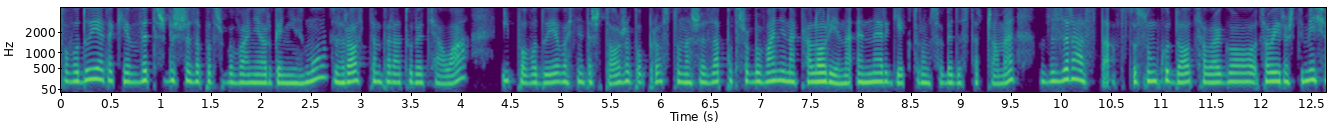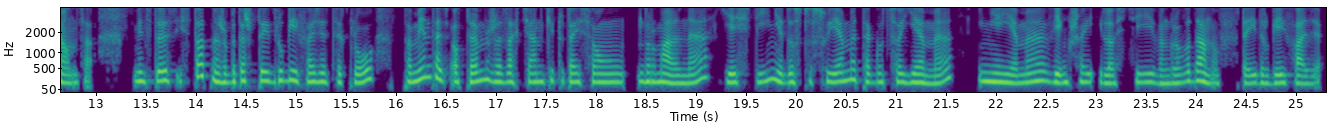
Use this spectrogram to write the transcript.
powoduje takie wyższe zapotrzebowanie organizmu, wzrost temperatury ciała i powoduje właśnie też to, że po prostu nasze zapotrzebowanie na kalorie, na energię, którą sobie dostarczamy, wzrasta w stosunku do całego, całej reszty miesiąca. Więc to jest istotne, żeby też w tej drugiej fazie cyklu pamiętać o tym, że zachcianki tutaj są normalne, jeśli nie dostosujemy tego, co jemy i nie jemy większej ilości węglowodanów w tej drugiej fazie.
